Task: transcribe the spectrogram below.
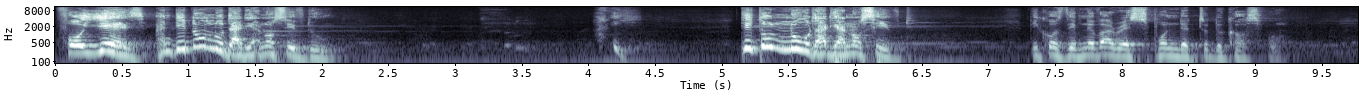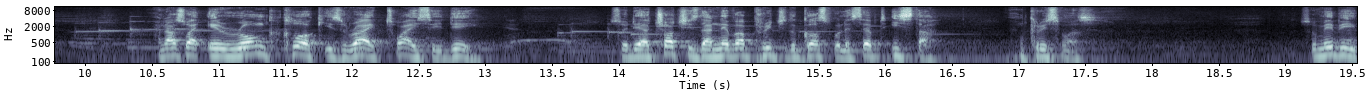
For years, and they don't know that they are not saved, though. They don't know that they are not saved because they've never responded to the gospel. And that's why a wrong clock is right twice a day. So there are churches that never preach the gospel except Easter and Christmas. So maybe,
